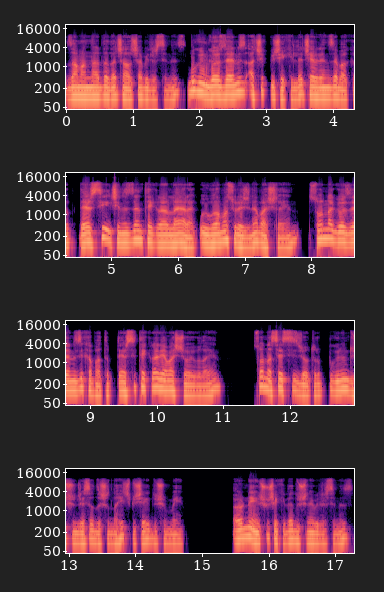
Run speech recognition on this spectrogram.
zamanlarda da çalışabilirsiniz. Bugün gözleriniz açık bir şekilde çevrenize bakıp dersi içinizden tekrarlayarak uygulama sürecine başlayın. Sonra gözlerinizi kapatıp dersi tekrar yavaşça uygulayın. Sonra sessizce oturup bugünün düşüncesi dışında hiçbir şey düşünmeyin. Örneğin şu şekilde düşünebilirsiniz.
